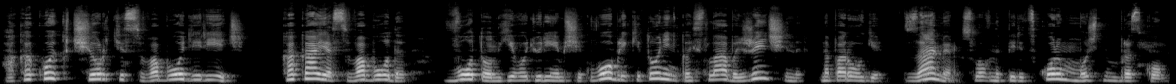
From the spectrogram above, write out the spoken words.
О какой к черте свободе речь? Какая свобода? Вот он, его тюремщик, в облике тоненькой слабой женщины на пороге, замер, словно перед скорым мощным броском.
